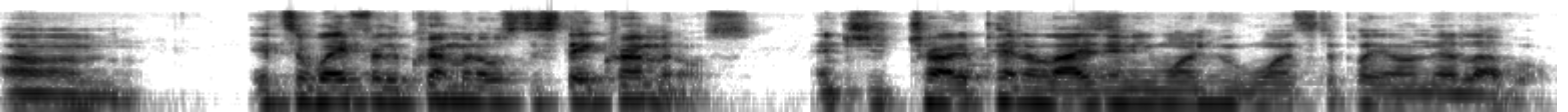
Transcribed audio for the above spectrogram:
Um, it's a way for the criminals to stay criminals and to try to penalize anyone who wants to play on their level.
